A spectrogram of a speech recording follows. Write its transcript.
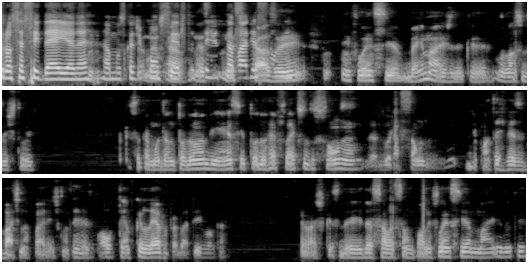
trouxe essa ideia, né? Uhum. A música de concerto é, nesse, tem essa nesse variação. Caso né? aí, influencia bem mais do que o lance do estúdio. Porque você está mudando toda a ambiência e todo o reflexo do som, né? Da duração de quantas vezes bate na parede, quantas vezes, qual o tempo que leva para bater e voltar. Eu acho que esse daí da sala São Paulo influencia mais do que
